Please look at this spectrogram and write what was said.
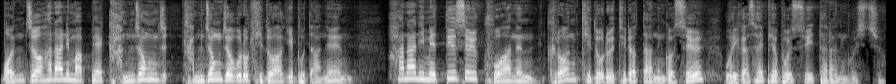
먼저 하나님 앞에 감정, 감정적으로 기도하기보다는 하나님의 뜻을 구하는 그런 기도를 드렸다는 것을 우리가 살펴볼 수 있다는 것이죠.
